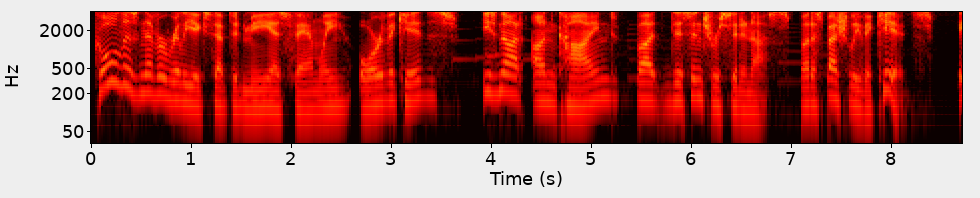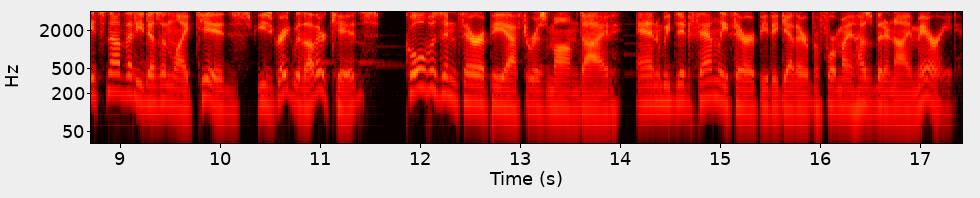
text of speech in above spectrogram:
Cole has never really accepted me as family or the kids. He's not unkind, but disinterested in us, but especially the kids. It's not that he doesn't like kids, he's great with other kids. Cole was in therapy after his mom died, and we did family therapy together before my husband and I married.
